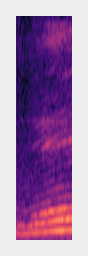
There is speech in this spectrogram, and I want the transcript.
वो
